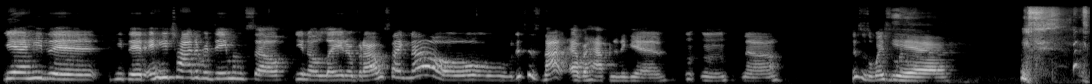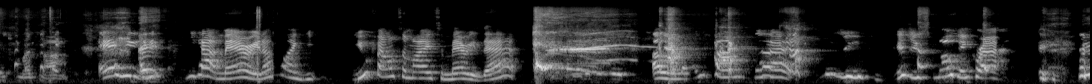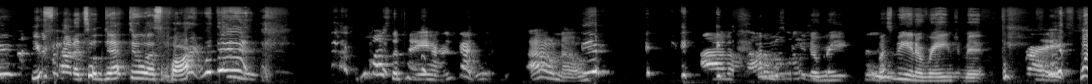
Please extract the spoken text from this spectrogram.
Yeah, he did. He did, and he tried to redeem himself, you know, later. But I was like, no, this is not ever happening again. Mm-mm, no, this is a waste. Yeah. my time. And he, he, he got married. I'm like, you found somebody to marry that a long time ago. Is you is you smoking crack? you found it till death do us part with that. You must have paid her. It's got. I don't know. I don't know. I don't must, know. Be arra- must be an arrangement. Right.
